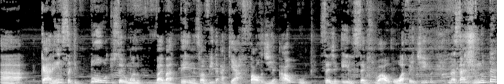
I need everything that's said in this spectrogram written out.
a carência que todo ser humano vai bater na sua vida, aqui é a falta de algo, seja ele sexual ou afetivo, nessa junta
